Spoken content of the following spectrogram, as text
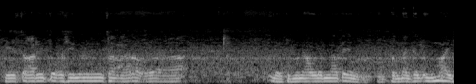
Kaya rito kasi nung isang araw, kaya ganito muna ulam natin. Ang pantanggal umay.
